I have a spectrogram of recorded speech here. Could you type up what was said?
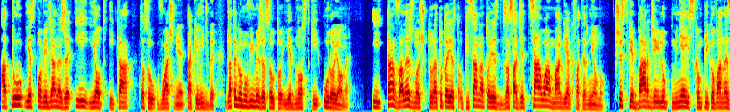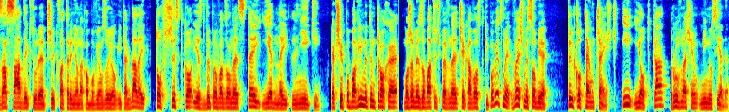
A tu jest powiedziane, że i, j i k to są właśnie takie liczby. Dlatego mówimy, że są to jednostki urojone. I ta zależność, która tutaj jest opisana, to jest w zasadzie cała magia kwaternionu. Wszystkie bardziej lub mniej skomplikowane zasady, które przy kwaternionach obowiązują i tak dalej, to wszystko jest wyprowadzone z tej jednej linijki. Jak się pobawimy tym trochę, możemy zobaczyć pewne ciekawostki. Powiedzmy, weźmy sobie tylko tę część i JK równa się minus 1.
